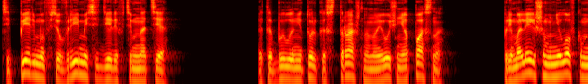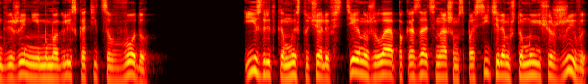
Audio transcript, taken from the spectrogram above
Теперь мы все время сидели в темноте. Это было не только страшно, но и очень опасно. При малейшем неловком движении мы могли скатиться в воду. Изредка мы стучали в стену, желая показать нашим спасителям, что мы еще живы.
